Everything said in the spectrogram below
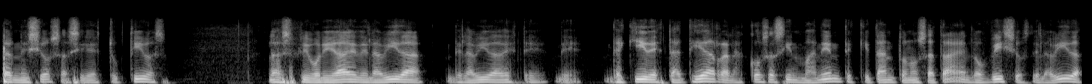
perniciosas y destructivas, las frivolidades de la vida, de la vida de, este, de, de aquí, de esta tierra, las cosas inmanentes que tanto nos atraen, los vicios de la vida,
